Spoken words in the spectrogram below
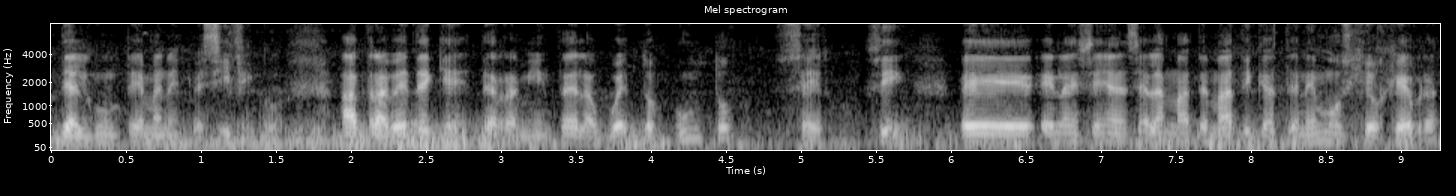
de algún tema en específico. ¿A través de qué? De herramientas de la web 2.0. ¿sí? Eh, en la enseñanza de las matemáticas tenemos GeoGebra,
